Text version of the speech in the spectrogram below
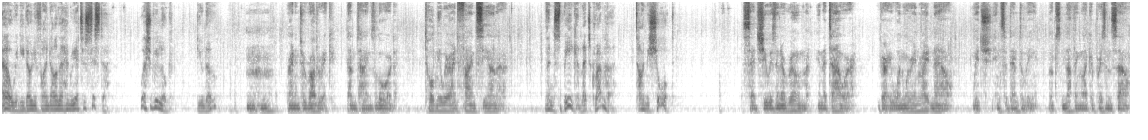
Now we need only find Anna Henrietta's sister. Where should we look? Do you know? Mm-hmm. Ran into Roderick, Dun Tynne's lord. Told me where I'd find Syanna. Then speak and let's grab her. Time is short. Said she was in a room in the tower. Very one we're in right now. Which, incidentally, looks nothing like a prison cell.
